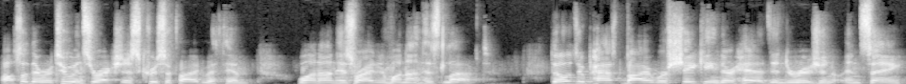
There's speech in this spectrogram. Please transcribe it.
Also there were two insurrectionists crucified with him, one on his right and one on his left. Those who passed by were shaking their heads in derision and saying,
